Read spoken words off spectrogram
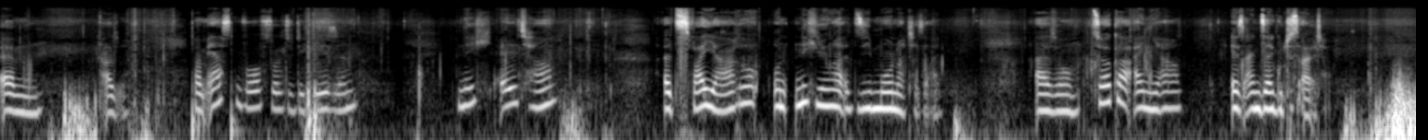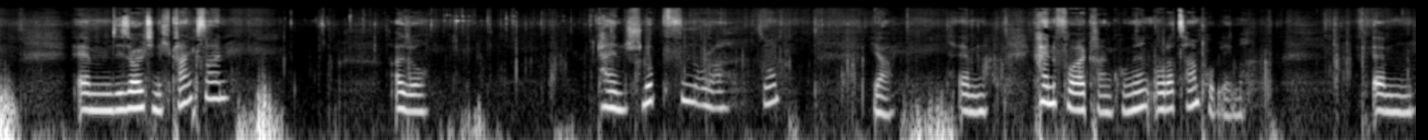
Ähm, also, beim ersten Wurf sollte die Häsin nicht älter als zwei Jahre und nicht jünger als sieben Monate sein. Also circa ein Jahr ist ein sehr gutes Alter. Ähm, sie sollte nicht krank sein. Also kein Schnupfen oder so. Ja. Ähm, keine Vorerkrankungen oder Zahnprobleme. Ähm,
